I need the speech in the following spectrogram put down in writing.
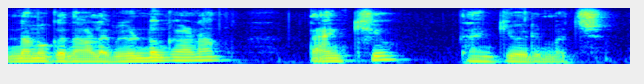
നമുക്ക് നാളെ വീണ്ടും കാണാം. Thank you thank you very much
